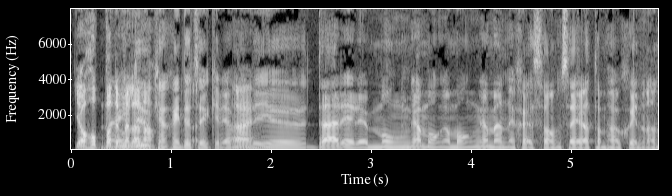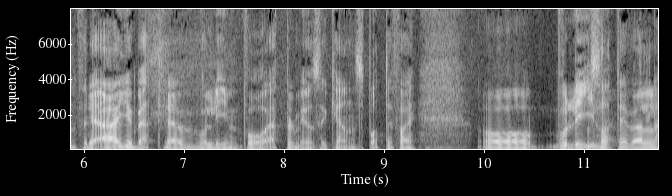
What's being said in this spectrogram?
Jag hoppade Nej, mellan... du kanske inte tycker det, men Nej. det är ju, där är det många, många, många människor som säger att de hör skillnad, för det är ju bättre volym på Apple Music än Spotify. Och, Volym? Så att det är väl...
